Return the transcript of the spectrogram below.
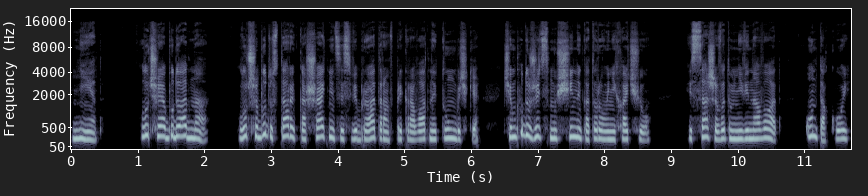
Нет, лучше я буду одна. Лучше буду старой кошатницей с вибратором в прикроватной тумбочке, чем буду жить с мужчиной, которого не хочу. И Саша в этом не виноват. Он такой,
